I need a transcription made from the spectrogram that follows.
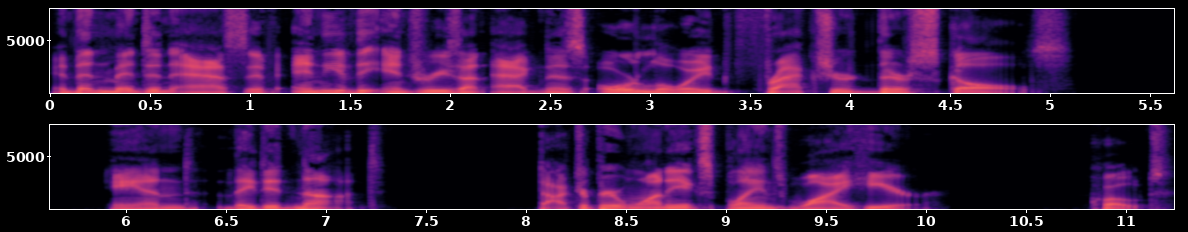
and then Minton asks if any of the injuries on Agnes or Lloyd fractured their skulls. And they did not. Dr. Peerwani explains why here. Quote,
